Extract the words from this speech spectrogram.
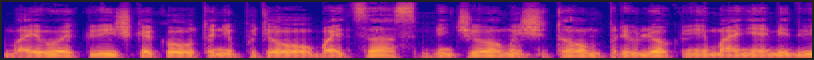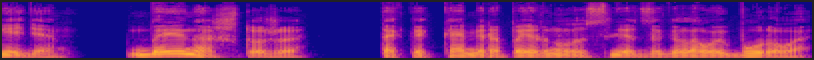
Боевой клич какого-то непутевого бойца с мечом и щитом привлек внимание медведя. Да и наш тоже, так как камера повернулась вслед за головой Бурова.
